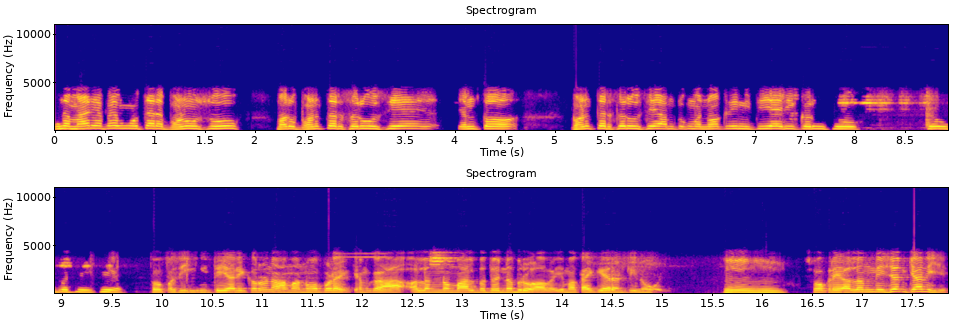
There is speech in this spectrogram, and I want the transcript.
અને મારે ભાઈ હું અત્યારે ભણું છું મારું ભણતર શરૂ છે એમ તો ભણતર શરૂ છે આમ ટૂંકમાં નોકરીની તૈયારી કરું છું એવું બધું છે? તો પછી એ તૈયારી કરો ને આમાં ન પડાય. કેમ કે આ અલંગનો માલ બધો નબળો આવે એમાં કાંઈ ગેરંટી ન હોય. હમ હમ. છોકરી અલંગની છે ને ક્યાંની છે?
